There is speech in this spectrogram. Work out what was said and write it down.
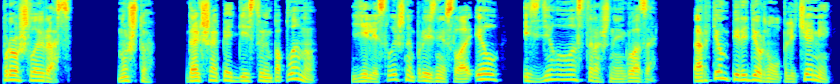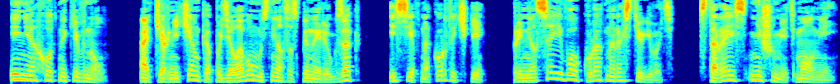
прошлый раз. Ну что, дальше опять действуем по плану?» Еле слышно произнесла Эл и сделала страшные глаза. Артем передернул плечами и неохотно кивнул. А Черниченко по-деловому снял со спины рюкзак и, сев на корточки, принялся его аккуратно расстегивать, стараясь не шуметь молнией.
